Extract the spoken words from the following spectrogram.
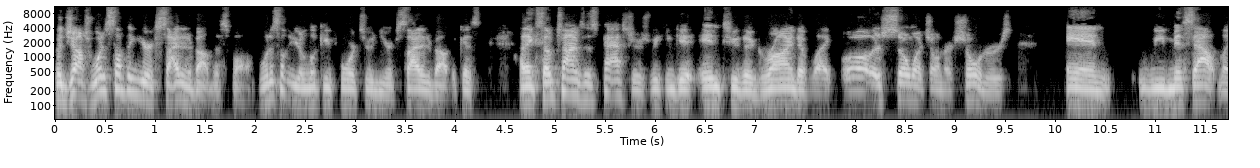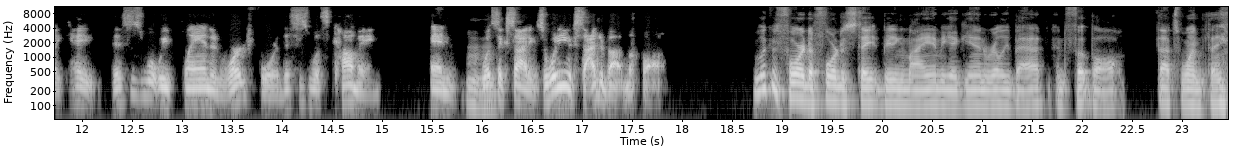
but Josh, what is something you're excited about this fall? What is something you're looking forward to and you're excited about? Because I think sometimes as pastors, we can get into the grind of like, oh, there's so much on our shoulders, and we miss out. Like, hey, this is what we planned and worked for. This is what's coming, and mm-hmm. what's exciting. So, what are you excited about in the fall? Looking forward to Florida State beating Miami again, really bad in football. That's one thing.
